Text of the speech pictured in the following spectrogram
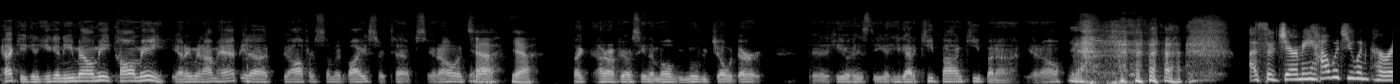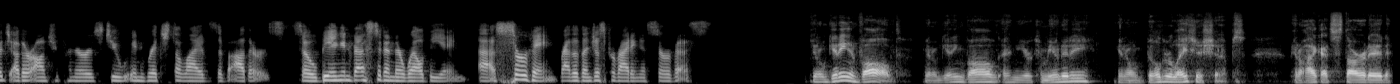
Heck, you can you can email me, call me. You know what I mean? I'm happy to, to offer some advice or tips. You know, it's uh, yeah. like I don't know if you've ever seen the movie movie Joe Dirt. Uh, He his you, you got to keep on keeping on. You know. Yeah. Uh, so, Jeremy, how would you encourage other entrepreneurs to enrich the lives of others? So, being invested in their well being, uh, serving rather than just providing a service. you know, getting involved, you know, getting involved in your community, you know, build relationships. You know, I got started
